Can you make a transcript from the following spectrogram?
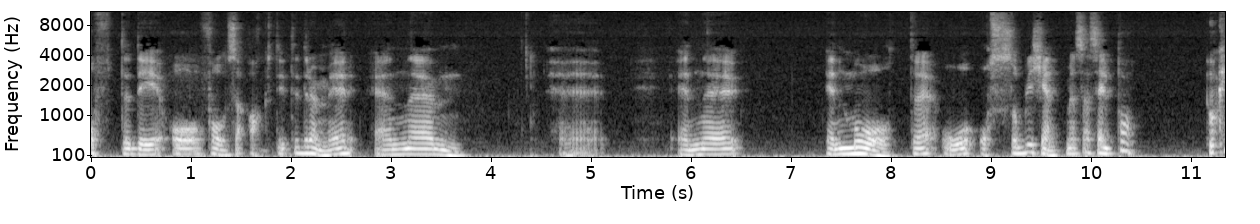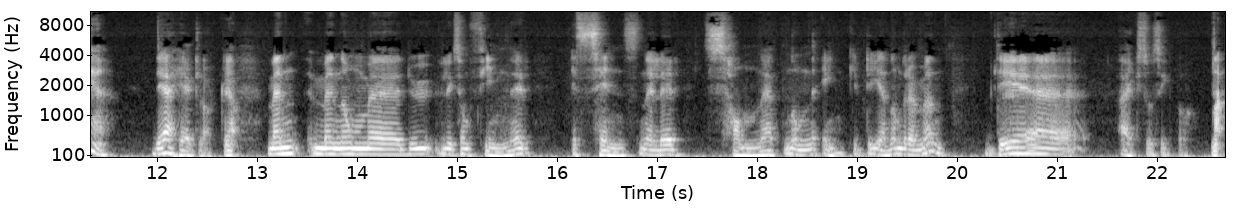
ofte det å forholde seg aktivt til drømmer en eh, eh, en, eh, en måte å også bli kjent med seg selv på. Ok. Det er helt klart. Ja. Men, men om eh, du liksom finner essensen eller sannheten om den enkelte gjennom drømmen, det er jeg ikke så sikker på. Nei,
